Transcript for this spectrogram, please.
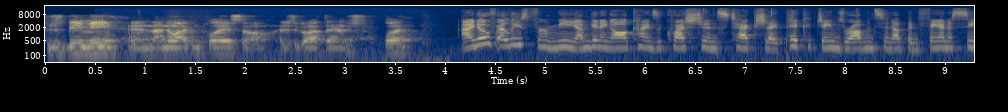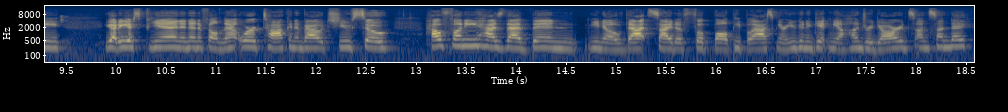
just be me. And I know I can play, so I just go out there and just play. I know, at least for me, I'm getting all kinds of questions. Text, should I pick James Robinson up in fantasy? You got ESPN and NFL Network talking about you. So, How funny has that been, you know, that side of football, people asking, are you going to get me 100 yards on Sunday?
